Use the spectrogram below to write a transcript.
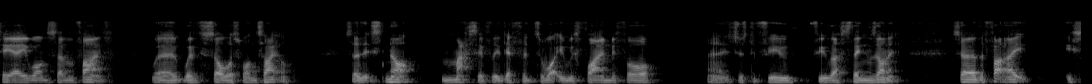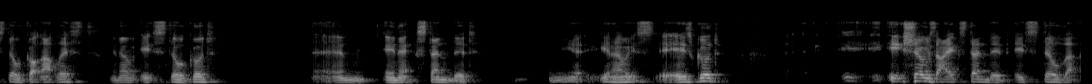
TA one seven five, with Soulless One title. So it's not massively different to what he was flying before. Uh, it's just a few few less things on it. So the fact that he's still got that list, you know, it's still good. Um, in extended, yeah, you know, it's it is good. It, shows that extended is still that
